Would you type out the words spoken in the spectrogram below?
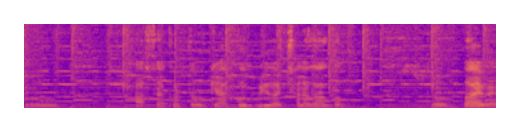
तो आशा करता हूँ कि आपको वीडियो अच्छा लगा होगा। तो बाय बाय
